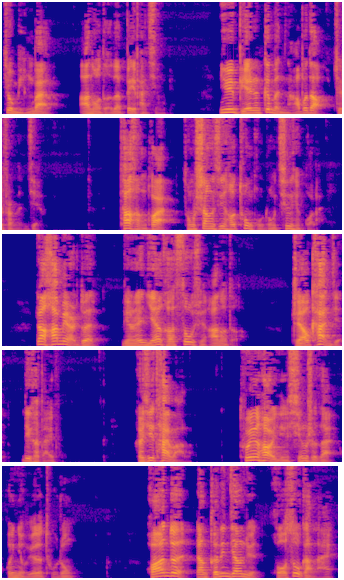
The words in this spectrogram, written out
就明白了阿诺德的背叛行为，因为别人根本拿不到这份文件。他很快从伤心和痛苦中清醒过来，让哈密尔顿领人沿河搜寻阿诺德，只要看见立刻逮捕。可惜太晚了，秃鹰号已经行驶在回纽约的途中。华盛顿让格林将军火速赶来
